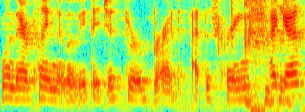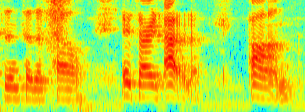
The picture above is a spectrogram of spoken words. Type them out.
when they were playing the movie, they just threw bread at the screen. I guess, and so that's how it started. I don't know. Um,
